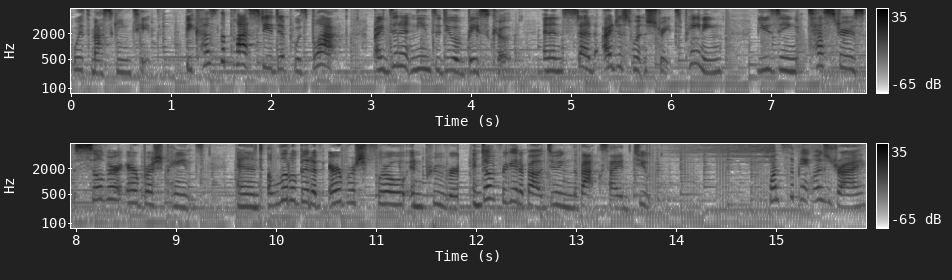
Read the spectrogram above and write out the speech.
with masking tape. Because the Plasti-Dip was black, I didn't need to do a base coat, and instead I just went straight to painting using Testors silver airbrush paint and a little bit of airbrush flow improver. And don't forget about doing the backside too. Once the paint was dry,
